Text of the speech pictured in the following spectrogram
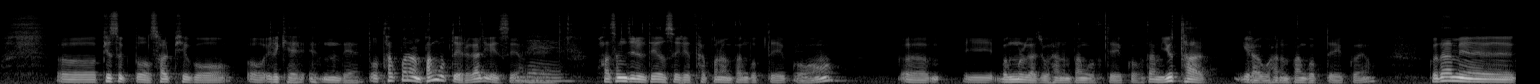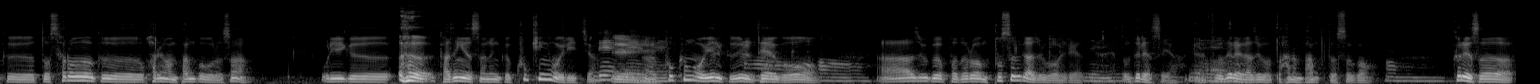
어, 비석도 살피고 어, 이렇게 했는데 또 탁본하는 방법도 여러 가지가 있어요. 네. 화성질 되어서 이렇게 탁본하는 방법도 있고 어, 이 먹물 가지고 하는 방법도 있고 그다음에 유탁이라고 하는 방법도 있고요. 그다음에 그 또 새로 그 활용한 방법으로서 우리 그 가정에서는 그 쿠킹 오일 있죠. 네, 예. 네, 아, 네. 쿠킹 오일 그걸 어, 대고 어, 아주 그 부드러운 붓을 가지고 이렇게 네. 두드렸어요. 예, 네. 두드려 가지고 또 하는 방법도 쓰고 어, 그래서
